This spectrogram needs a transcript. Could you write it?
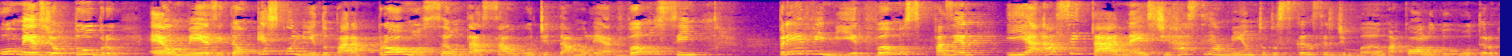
o mês de outubro é o mês então escolhido para a promoção da saúde da mulher. Vamos sim prevenir, vamos fazer e aceitar né, este rastreamento dos cânceres de mama, colo do útero.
